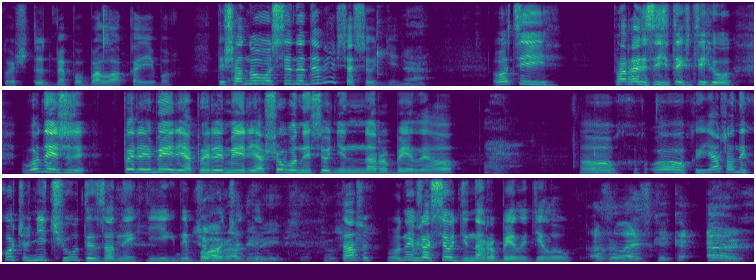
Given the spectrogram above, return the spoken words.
хоч тут ми побалакаємо. Ти ще новості не дивився сьогодні? Не. Оці паразити ті, вони ж перемир'я, перемир'я, що вони сьогодні наробили, о? Ох, ох, я ж не хочу ні чути за них, ні їх не Вчора бачити. дивився. то Та що ж вони вже сьогодні наробили діло. А Зеленський каже, ах,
